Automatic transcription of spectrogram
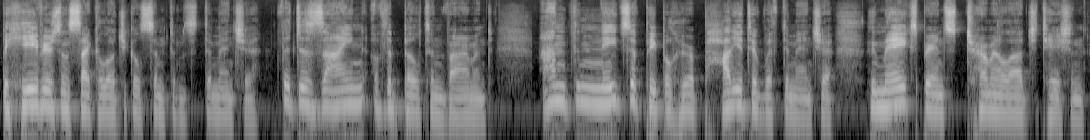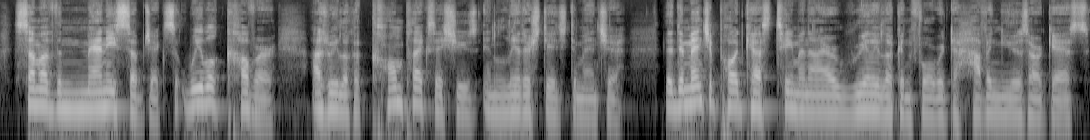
behaviours and psychological symptoms dementia, the design of the built environment, and the needs of people who are palliative with dementia who may experience terminal agitation, some of the many subjects that we will cover as we look at complex issues in later stage dementia. The Dementia Podcast team and I are really looking forward to having you as our guests.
